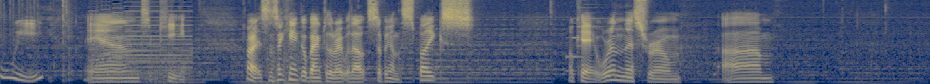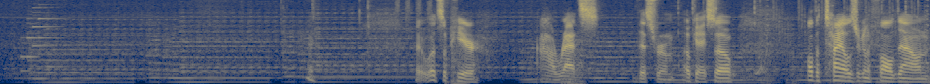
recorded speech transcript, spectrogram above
Wee. And key. Alright, since I can't go back to the right without stepping on the spikes. Okay, we're in this room. Um... Right, what's up here? Ah, rats. This room. Okay, so all the tiles are going to fall down.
